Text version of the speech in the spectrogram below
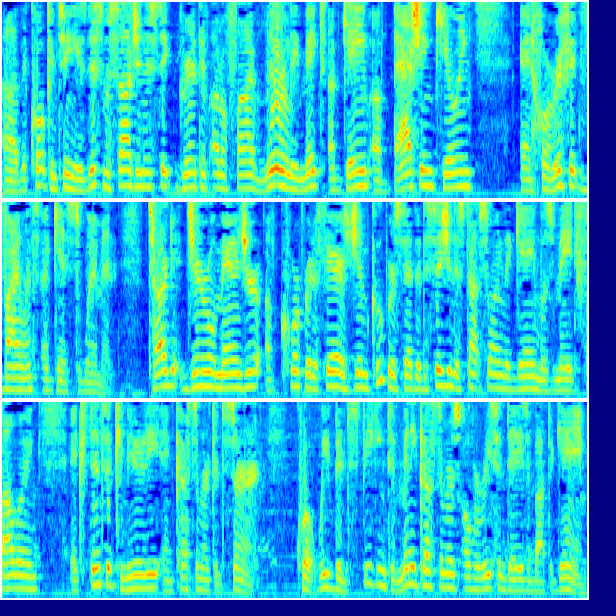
Uh, the quote continues This misogynistic Grand Theft Auto 5 literally makes a game of bashing, killing, and horrific violence against women. Target General Manager of Corporate Affairs Jim Cooper said the decision to stop selling the game was made following extensive community and customer concern. Quote, We've been speaking to many customers over recent days about the game,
